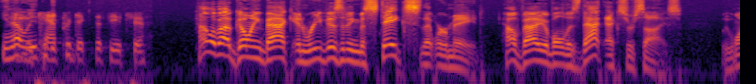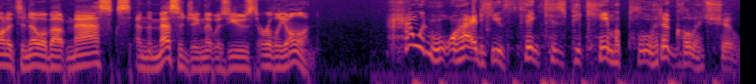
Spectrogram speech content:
You know, we it- can't predict the future. How about going back and revisiting mistakes that were made? How valuable is that exercise? We wanted to know about masks and the messaging that was used early on. How and why do you think this became a political issue?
